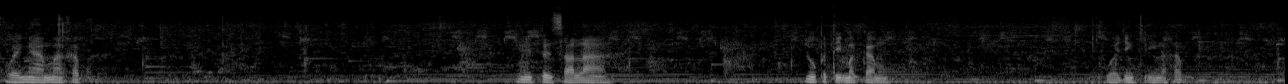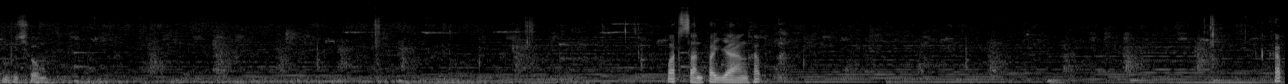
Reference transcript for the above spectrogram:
สวยงามมากครับ นี่เป็นศาลา รูปประติมากรรม วยจริงๆนะครับคุณผู้ชม วัดสันปะยางครับ ครับ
